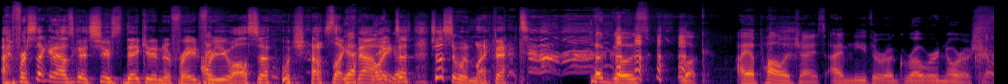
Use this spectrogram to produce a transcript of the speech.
I, for a second, I was going to choose naked and afraid for I- you also, which I was like, Yeah, no, wait, just, Justin wouldn't like that. Doug goes, Look, I apologize. I'm neither a grower nor a shower.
